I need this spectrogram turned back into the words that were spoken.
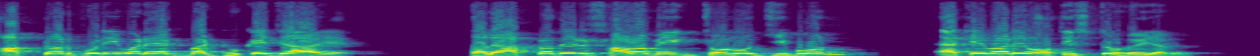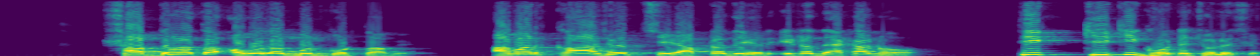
আপনার পরিবারে একবার ঢুকে যায়, তাহলে আপনাদের স্বাভাবিক জনজীবন একেবারে অতিষ্ঠ হয়ে যাবে। সাবধানতা অবলম্বন করতে হবে। আমার কাজ হচ্ছে আপনাদের এটা দেখানো, ঠিক কি কি ঘটে চলেছে।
